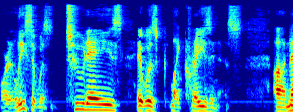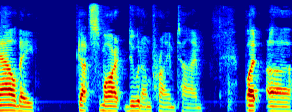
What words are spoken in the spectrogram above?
or at least it was two days. It was like craziness. Uh, now they got smart, do it on prime time. But uh,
